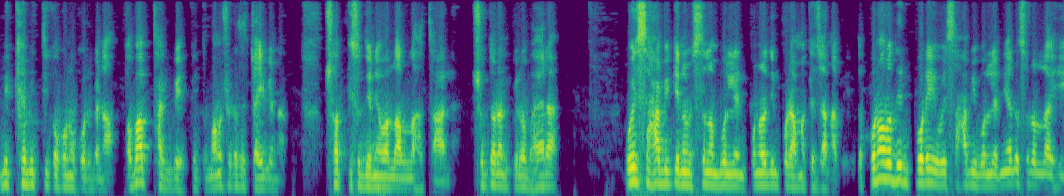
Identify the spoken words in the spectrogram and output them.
ভিক্ষাবৃত্তি কখনো করবে না। অভাব থাকবে, কিন্তু মানুষের কাছে চাইবে না। সবকিছু দিয়ে নেওয়াল্লা আল্লাহ তাআলা। সুতরাং প্রিয় ভাইরা ওই সাহাবিকে নবী সাল্লাম বললেন, পনেরো দিন পরে আমাকে জানাবে। তো পনেরো দিন পরে ওই সাহাবি বললেন, ইয়া রাসূলুল্লাহি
